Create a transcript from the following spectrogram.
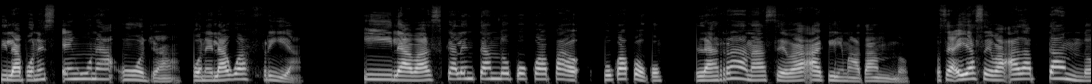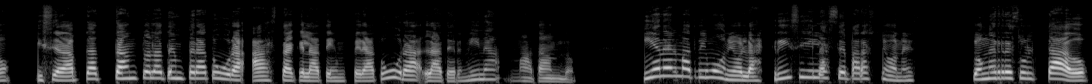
si la pones en una olla con el agua fría y la vas calentando poco a, poco, a poco, la rana se va aclimatando. O sea, ella se va adaptando y se adapta tanto a la temperatura hasta que la temperatura la termina matando. Y en el matrimonio, las crisis y las separaciones son el resultado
